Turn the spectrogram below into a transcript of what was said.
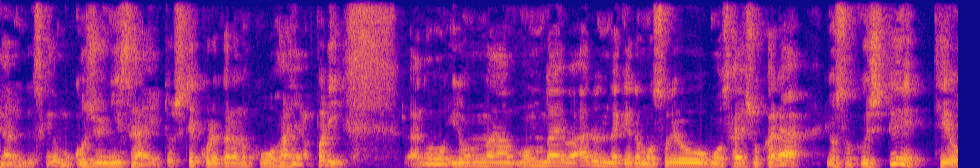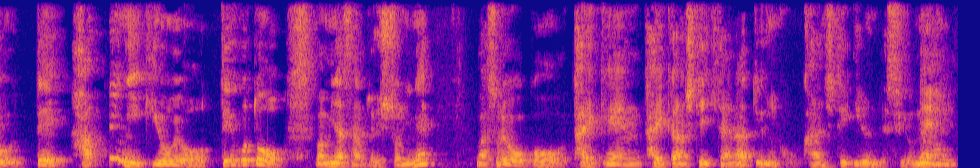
なるんですけども、52歳としてこれからの後半、やっぱり、あの、いろんな問題はあるんだけども、それをもう最初から予測して、手を打って、ハッピーに生きようよっていうことを、まあ皆さんと一緒にね、まあそれをこう、体験、体感していきたいなというふうにこう感じているんですよね。はい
